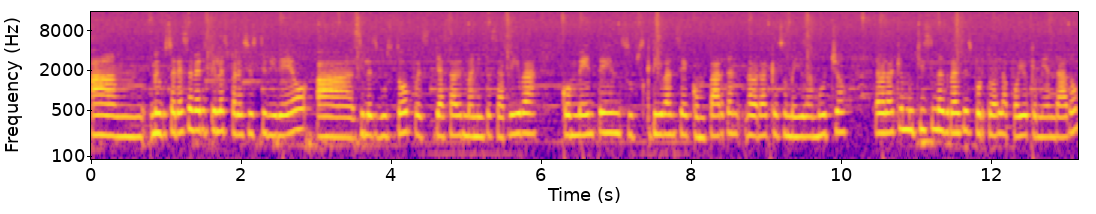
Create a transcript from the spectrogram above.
me gustaría saber qué les pareció este video, ah, si les gustó, pues ya saben, manitas arriba, comenten, suscríbanse, compartan, la verdad que eso me ayuda mucho. La verdad que muchísimas gracias por todo el apoyo que me han dado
